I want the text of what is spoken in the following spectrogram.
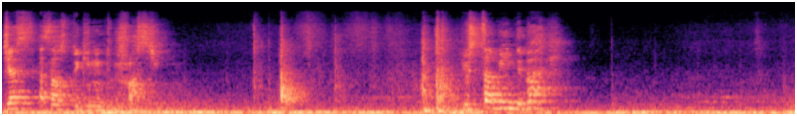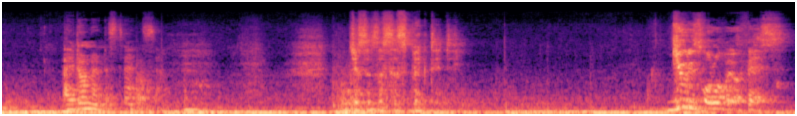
Just as I was beginning to trust you, you stabbed me in the back. I don't understand, sir. Just as I suspected. Guilt is all over your face.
